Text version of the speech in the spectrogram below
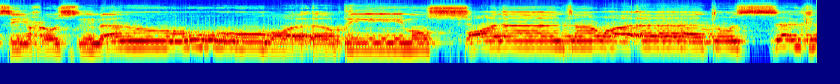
للناس حسنا وأقيموا الصلاة وآتوا الزكاة.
